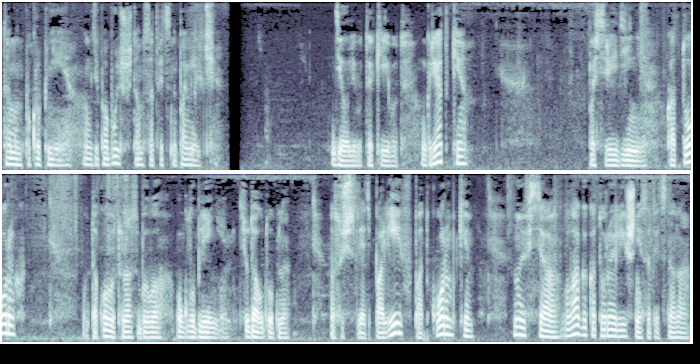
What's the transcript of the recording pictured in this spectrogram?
там он покрупнее. А где побольше, там, соответственно, помельче. Делали вот такие вот грядки, посередине которых вот такое вот у нас было углубление. Сюда удобно осуществлять полив, подкормки. Ну и вся влага, которая лишняя, соответственно, она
